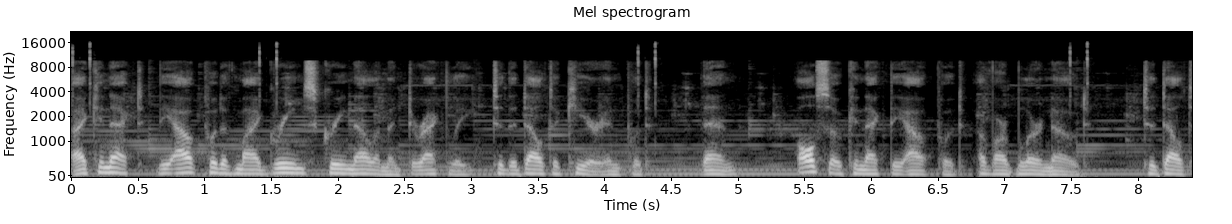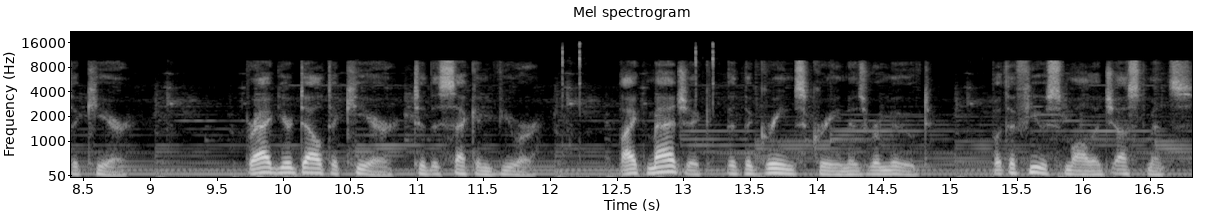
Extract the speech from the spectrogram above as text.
I connect the output of my green screen element directly to the Delta Keyer input, then also connect the output of our blur node to Delta Keyer. Drag your Delta Keyer to the second viewer. Like magic that the green screen is removed. With a few small adjustments.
